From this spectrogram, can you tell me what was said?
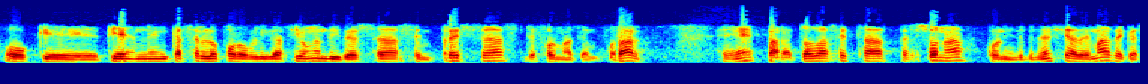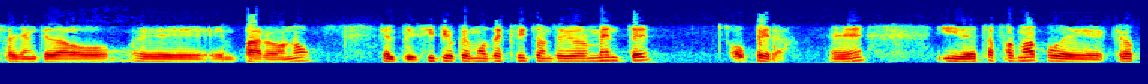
o que tienen que hacerlo por obligación en diversas empresas de forma temporal. Eh, para todas estas personas, con independencia además de que se hayan quedado eh, en paro o no, el principio que hemos descrito anteriormente opera. ¿eh? Y de esta forma, pues creo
